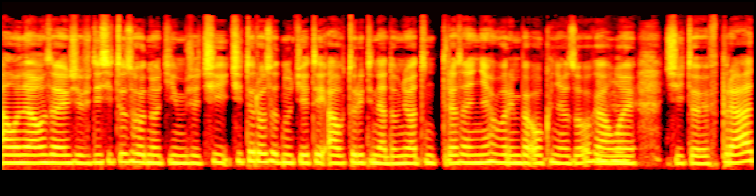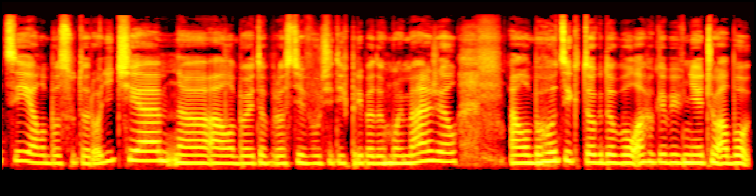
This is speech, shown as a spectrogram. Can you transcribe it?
ale naozaj, že vždy si to zhodnotím, že či, či to rozhodnutie tej autority nado mňou, a to teraz ani nehovorím iba o kňazoch, mm-hmm. ale či to je v práci, alebo sú to rodičia, alebo je to proste v určitých prípadoch môj manžel, alebo hoci kto, kto bol ako keby v niečom, alebo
